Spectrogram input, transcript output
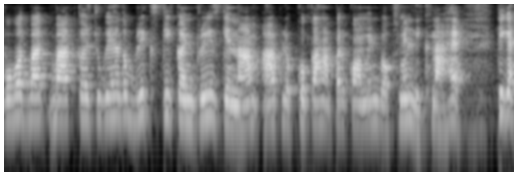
बहुत बात बात कर चुके हैं तो ब्रिक्स की कंट्रीज़ के नाम आप लोग को कहाँ पर कमेंट बॉक्स में लिखना है। ठीक है?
